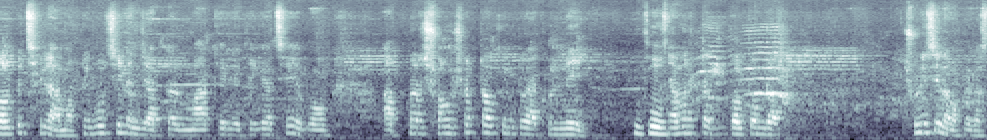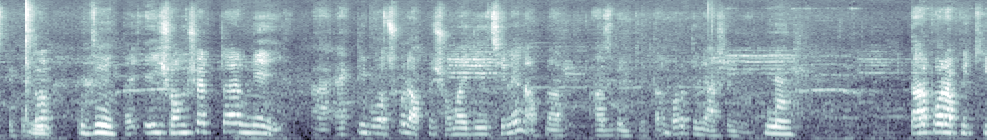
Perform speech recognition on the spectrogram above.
গল্পে ছিলাম আপনি বলছিলেন যে আপনার মাকে রেখে গেছে এবং আপনার সংসারটাও কিন্তু এখন নেই। জি। এমন একটা গল্প আমরা শুনেছিলাম আপনার কাছ থেকে। তো জি। এই সংসারটা নেই একটি বছর আপনি সময় দিয়েছিলেন আপনার হাজবেন্ডকে তারপরে তিনি আসেননি। না। তারপর আপনি কি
